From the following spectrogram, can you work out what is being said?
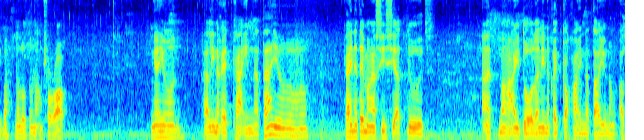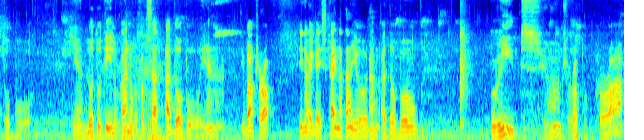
Diba? Naluto na ang sarap. Ngayon, hali na kahit kain na tayo. Kain na tayo mga sisi at dudes. At mga idol, hali na kahit kakain na tayo ng adobo. Yan, luto ti Ilocano kakabsat adobo. Yan. Diba? Ang sarap. Di na kayo guys, kain na tayo ng adobong ribs. Yan, sarap po. Sarap.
